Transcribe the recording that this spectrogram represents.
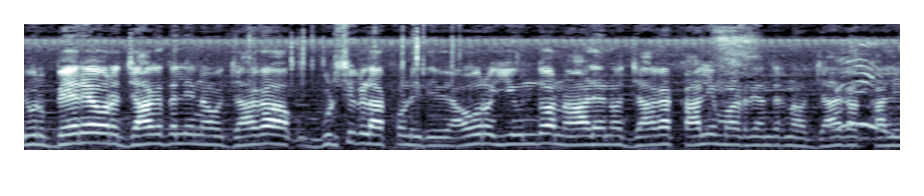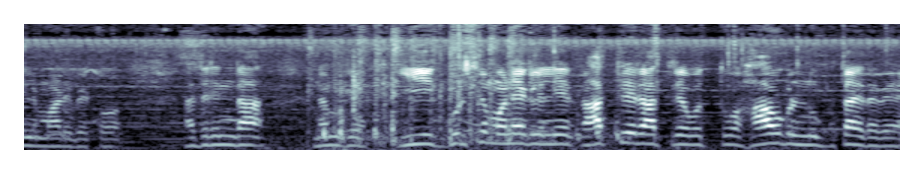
ಇವರು ಬೇರೆಯವರ ಜಾಗದಲ್ಲಿ ನಾವು ಜಾಗ ಗುಡಿಸಿಗಳು ಹಾಕ್ಕೊಂಡಿದ್ದೀವಿ ಅವರು ಇಂದೋ ನಾಳೆನೋ ಜಾಗ ಖಾಲಿ ಮಾಡಿದೆ ಅಂದರೆ ನಾವು ಜಾಗ ಖಾಲಿ ಮಾಡಬೇಕು. ಅದರಿಂದ ನಮಗೆ ಈ ಗುಡಿಸಲು ಮನೆಗಳಲ್ಲಿ ರಾತ್ರಿ ರಾತ್ರಿ ಹೊತ್ತು ಹಾವುಗಳು ನುಗ್ತಾ ಇದ್ದಾವೆ.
